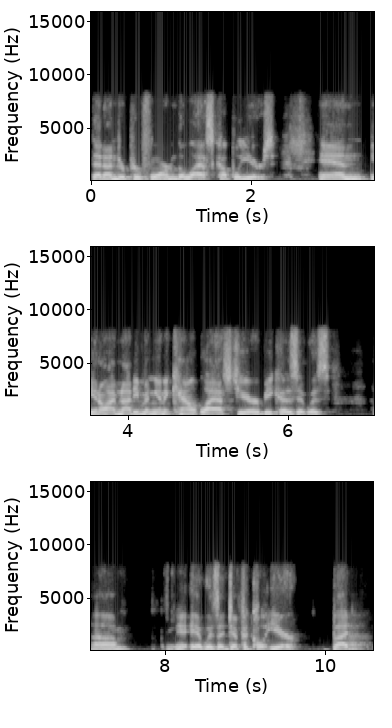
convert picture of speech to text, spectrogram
that underperformed the last couple years. And you know, I'm not even going to count last year because it was um, it, was a difficult year but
